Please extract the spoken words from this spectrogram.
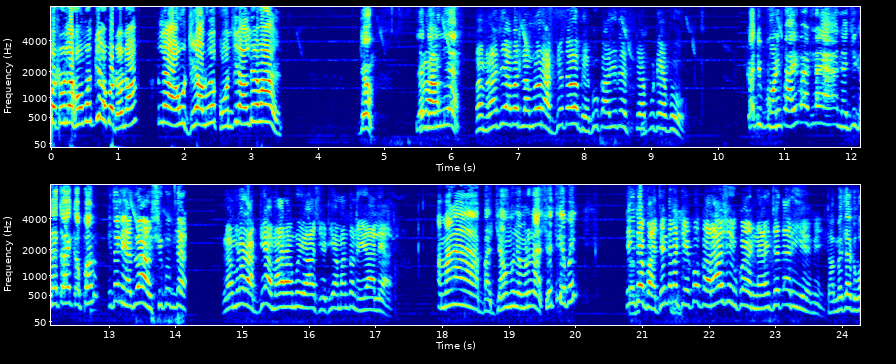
બટો લે હોમાં કે બટો ના? એટલે આવું જે આલુ એ કોણથી આલ દેવાય? જો લે ગાડી લે. ભમરાજી આ બધ લમડો રાખજો તારો ભેગું કરી દે ટેપુ ટેપુ. કદી પોણી પાઈ એટલે આ નજીક હતો કપમ. એ તો નેદવા આવશે કોક દા. લમડો રાખજે અમારા હમુ આ શેઠી અમારે તો નહીં આલ્યા. અમારા ભજીયા હું લમણો રાખ્યો હતી ભાઈ? તે ભજન તમે ટેકો કરાવશું કોઈ નહીં જતા રહીએ અમે. તમે તો ડૂબો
